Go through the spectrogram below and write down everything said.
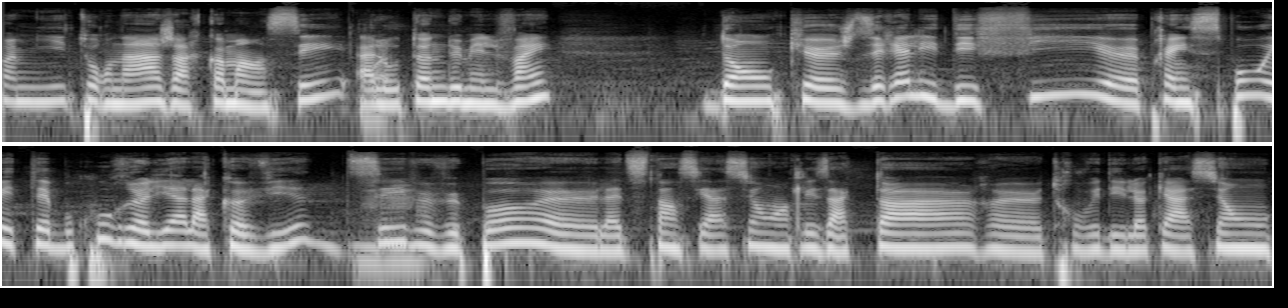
premiers tournages à recommencer à Ouais. l'automne 2020. Donc, euh, je dirais les défis euh, principaux étaient beaucoup reliés à la COVID. Tu sais, Mhm. veux, veux pas, euh, la distanciation entre les acteurs, trouver des locations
